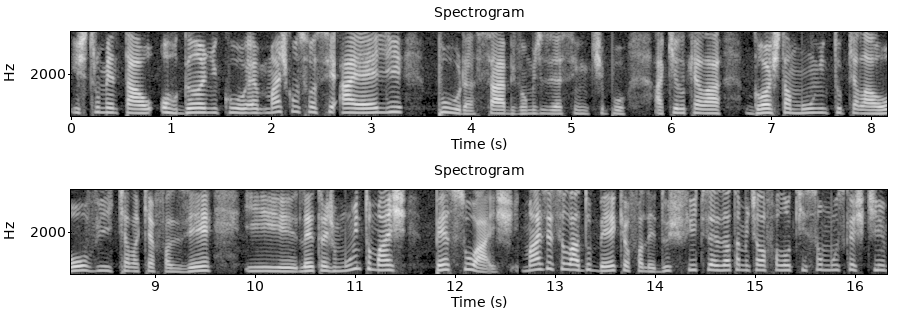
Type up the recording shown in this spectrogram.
instrumental, orgânico, é mais como se fosse a Ellie pura, sabe? Vamos dizer assim, tipo, aquilo que ela gosta muito, que ela ouve, que ela quer fazer e letras muito mais pessoais. Mas esse lado B que eu falei dos feats, é exatamente ela falou que são músicas que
